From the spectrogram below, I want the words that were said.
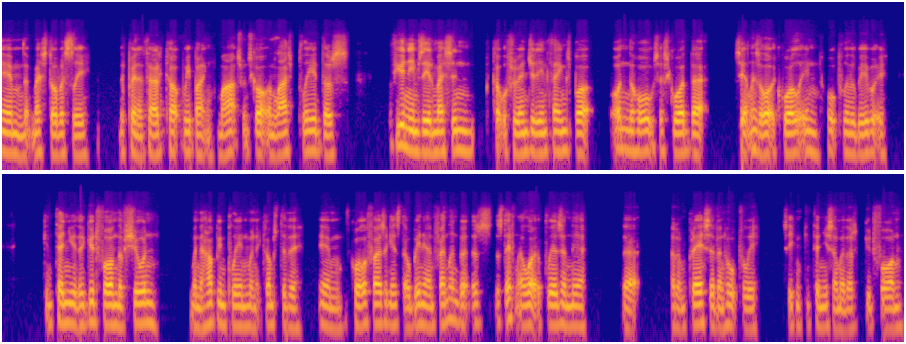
um, that missed obviously the Pinatar Cup way back in March when Scotland last played. There's a few names there missing, a couple through injury and things, but on the whole, it's a squad that certainly has a lot of quality, and hopefully they'll be able to continue the good form they've shown when they have been playing when it comes to the um, qualifiers against Albania and Finland. But there's there's definitely a lot of players in there that are impressive, and hopefully so you can continue some of their good form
